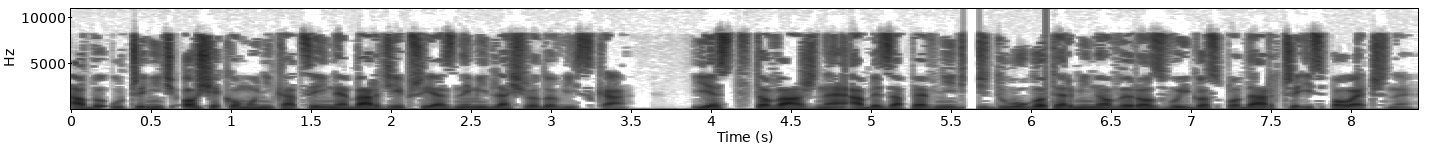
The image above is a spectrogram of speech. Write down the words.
aby uczynić osie komunikacyjne bardziej przyjaznymi dla środowiska. Jest to ważne, aby zapewnić długoterminowy rozwój gospodarczy i społeczny.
